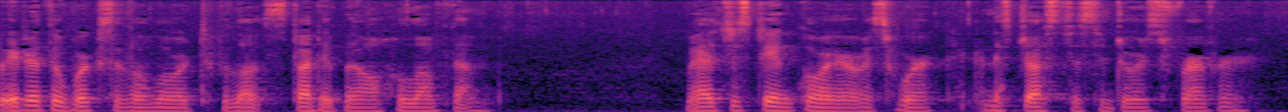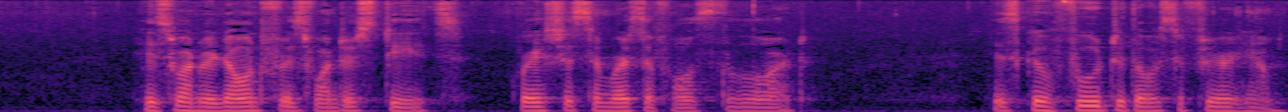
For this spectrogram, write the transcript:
Great are the works of the Lord to be studied by all who love them. Majesty and glory are his work, and his justice endures forever. He is one renowned for his wondrous deeds. Gracious and merciful is the Lord. He has given food to those who fear him.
